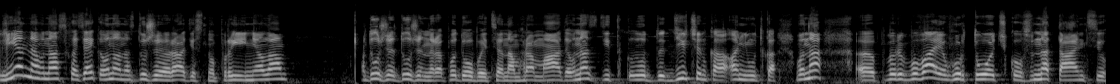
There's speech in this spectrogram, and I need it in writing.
Лена, в нас хазяйка, вона нас дуже радісно прийняла. Дуже дуже подобається нам громада. У нас от дівчинка Анютка, вона е, перебуває в гурточку, на танці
